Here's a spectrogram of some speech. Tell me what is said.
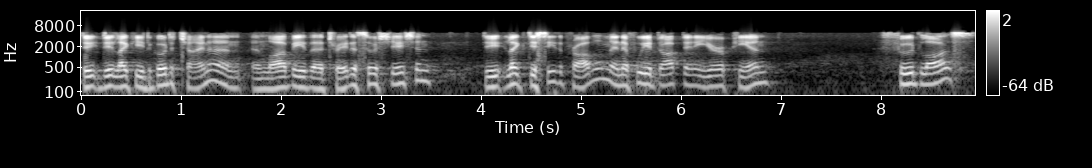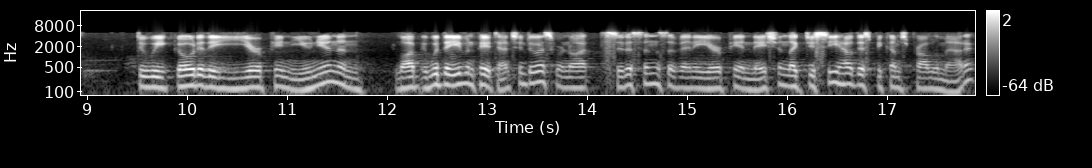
Do, do like you to go to China and, and lobby the trade association? Do you, like do you see the problem? And if we adopt any European food laws, do we go to the European Union and lobby? Would they even pay attention to us? We're not citizens of any European nation. Like, do you see how this becomes problematic?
